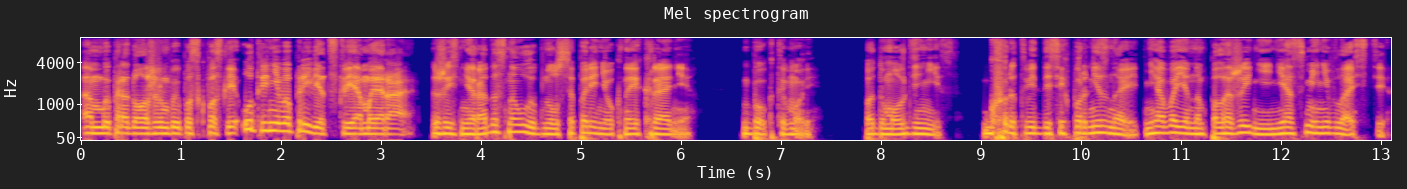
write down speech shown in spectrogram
А мы продолжим выпуск после утреннего приветствия мэра. Жизнерадостно улыбнулся паренек на экране. «Бог ты мой», – подумал Денис. «Город ведь до сих пор не знает ни о военном положении, ни о смене власти».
